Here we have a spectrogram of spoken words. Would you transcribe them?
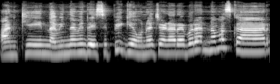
आणखी नवीन नवीन रेसिपी घेऊनच येणार आहे बरं. नमस्कार.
